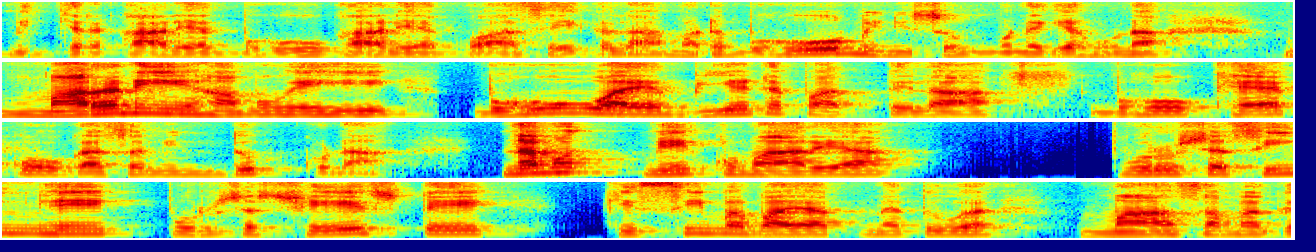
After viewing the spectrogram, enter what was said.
මෙච්චර කාලයක් බොහෝ කාලයක් වාසය කළා. මට බොහෝ මිනිසුන් මුණ ගැහුණා. මරණයේ හමුවෙහි බොහෝ අය බියටපත් වෙලා බොහෝ කෑකෝ ගසමින් දුක් වුණා. නමුත් මේ කුමාරයා පුරුෂ සිංහෙක් පුරුෂ ශේෂ්ඨයෙක් කිසිම බයක් නැතුව මා සමග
